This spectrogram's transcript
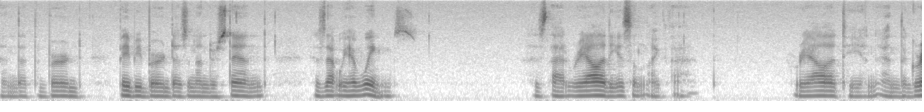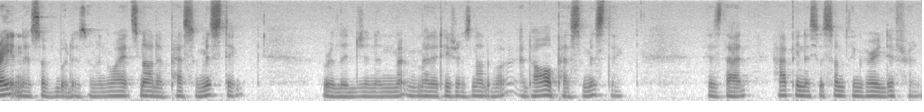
and that the bird, baby bird doesn't understand is that we have wings. Is that reality isn't like that. Reality and, and the greatness of Buddhism and why it's not a pessimistic religion and me meditation is not at all pessimistic is that happiness is something very different.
